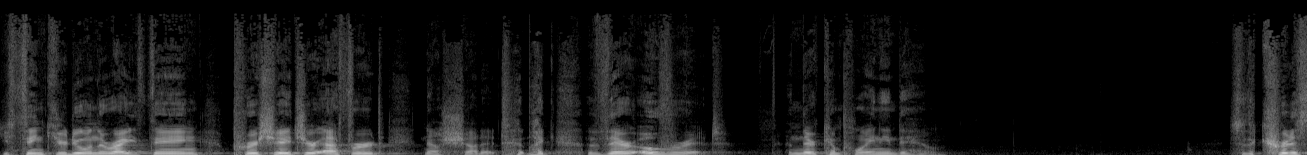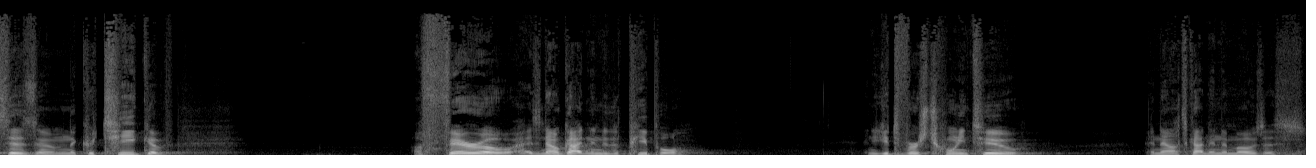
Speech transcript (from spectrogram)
You think you're doing the right thing, appreciate your effort, now shut it. like, they're over it, and they're complaining to him. So the criticism, the critique of, of Pharaoh has now gotten into the people. And you get to verse 22, and now it's gotten into Moses.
